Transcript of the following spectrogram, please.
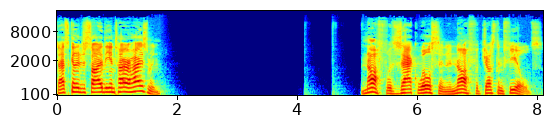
that's going to decide the entire Heisman. Enough with Zach Wilson. Enough with Justin Fields.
